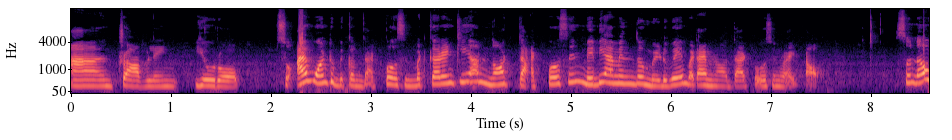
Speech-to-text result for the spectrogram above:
and traveling europe. So i want to become that person but currently i'm not that person. Maybe i'm in the midway but i'm not that person right now. So now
